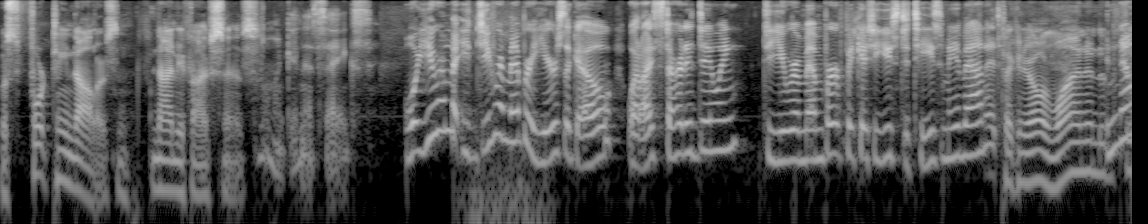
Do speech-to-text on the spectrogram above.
was fourteen dollars and ninety five cents. oh my goodness sakes! Well, you remember? Do you remember years ago what I started doing? Do you remember? Because you used to tease me about it. Taking your own wine into the No, theater?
